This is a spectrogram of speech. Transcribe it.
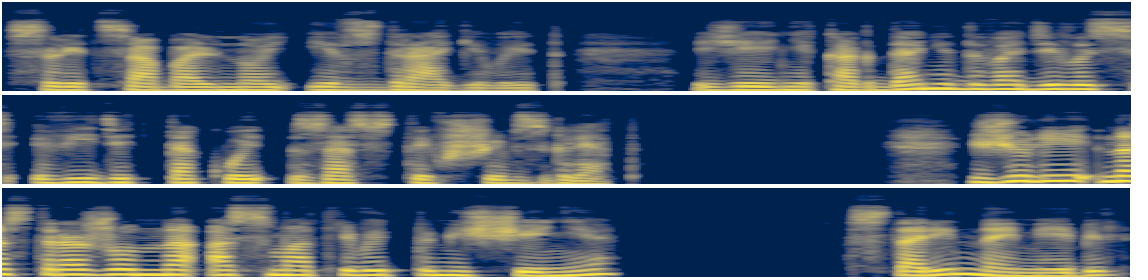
с лица больной и вздрагивает. Ей никогда не доводилось видеть такой застывший взгляд. Жюли настороженно осматривает помещение. Старинная мебель,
